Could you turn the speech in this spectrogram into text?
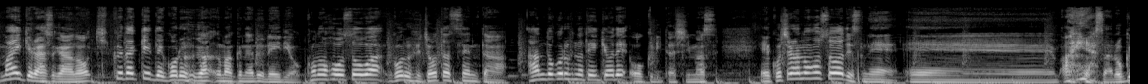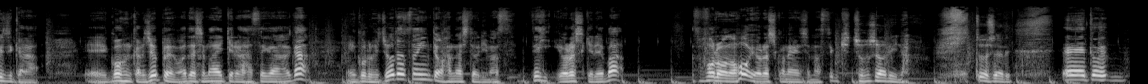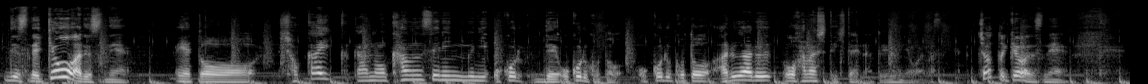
マイケル・ハスガーの聞くだけでゴルフが上手くなるレイディオ。この放送はゴルフ上達センターゴルフの提供でお送りいたします。えー、こちらの放送はですね、えー、毎朝6時から、えー、5分から10分、私マイケル・ハスガーが、え、ゴルフ上達のヒントを話しております。ぜひよろしければフォローの方よろしくお願いします。調子悪いな。調子悪い。えっ、ー、とですね、今日はですね、えっ、ー、と、初回、あの、カウンセリングに起こる、で起こること、起こること、あるあるを話していきたいなというふうに思います。ちょっと今日はですね、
